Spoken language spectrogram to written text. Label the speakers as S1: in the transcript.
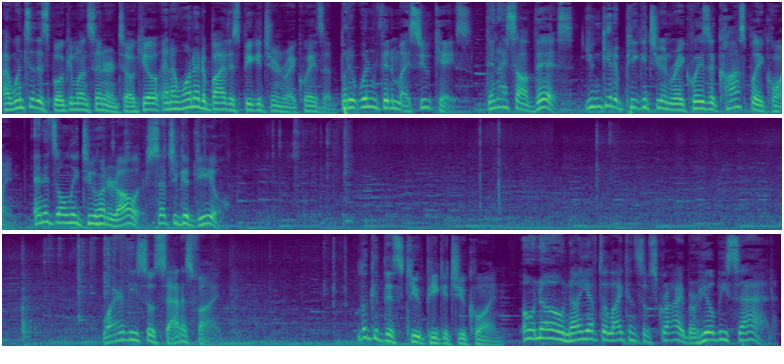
S1: I went to this Pokemon Center in Tokyo and I wanted to buy this Pikachu and Rayquaza, but it wouldn't fit in my suitcase. Then I saw this. You can get a Pikachu and Rayquaza cosplay coin, and it's only $200. Such a good deal. Why are these so satisfying? Look at this cute Pikachu coin. Oh no, now you have to like and subscribe or he'll be sad.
